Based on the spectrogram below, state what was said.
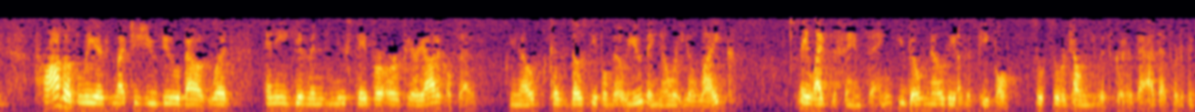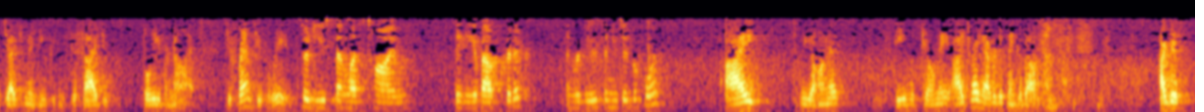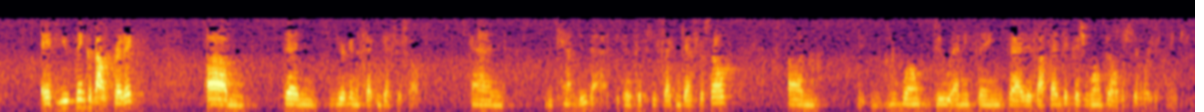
probably as much as you do about what any given newspaper or periodical says, you know, because those people know you, they know what you'll like, they like the same things, you don't know the other people who, who are telling you it's good or bad. That's sort of a judgment you can decide you believe or not. Your friends you believe. so do you spend less time thinking about critics and reviews than you did before? I, to be honest, Steve would kill me. I try never to think about them. I just, if you think about critics, um, then you're going to second guess yourself, and you can't do that because if you second guess yourself, um, you won't do anything that is authentic because you won't be able to hear what you're thinking.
